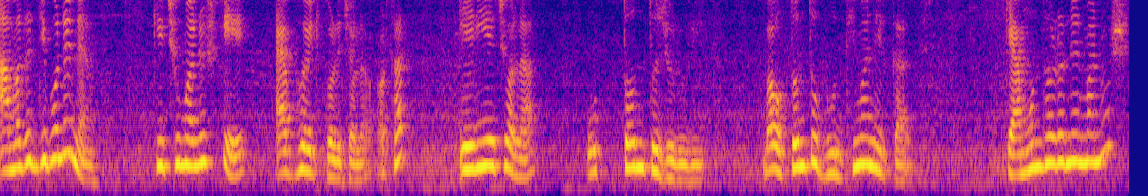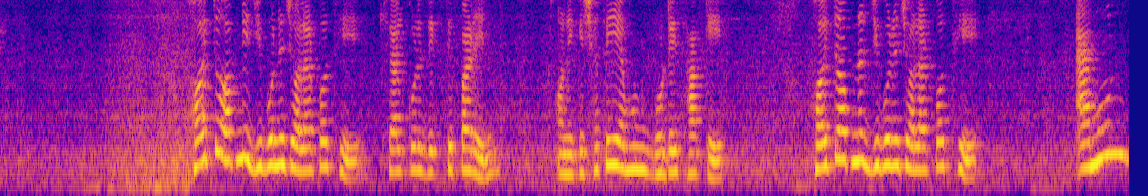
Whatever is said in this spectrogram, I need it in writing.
আমাদের জীবনে না কিছু মানুষকে অ্যাভয়েড করে চলা, অর্থাৎ এড়িয়ে চলা অত্যন্ত জরুরি বা অত্যন্ত বুদ্ধিমানের কাজ। কেমন ধরনের মানুষ? হয়তো আপনি জীবনে চলার পথে খেয়াল করে দেখতে পারেন, অনেকের সাথেই এমন ঘটে থাকে। হয়তো আপনার জীবনে চলার পথে এমন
